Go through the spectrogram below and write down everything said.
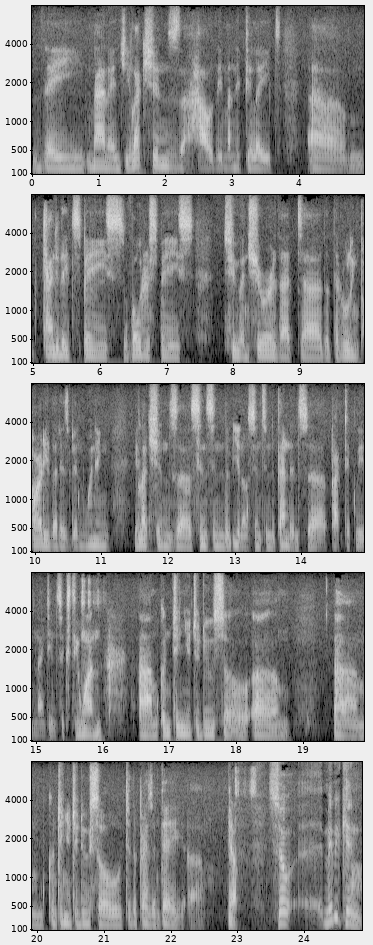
they manage elections, how they manipulate um, candidate space, voter space, to ensure that uh, that the ruling party that has been winning elections uh, since in the, you know since independence, uh, practically in 1961, um, continue to do so. Um, um, continue to do so to the present day. Uh, yeah. So uh, maybe can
